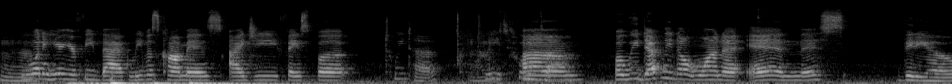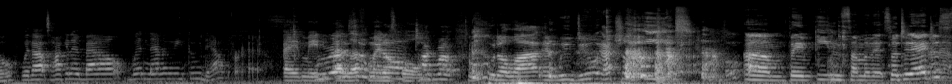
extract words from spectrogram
We want to hear your feedback. Leave us comments, IG, Facebook, Twitter. Tweet. Um, but we definitely don't want to end this video without talking about what Natalie threw down for us. I made. We I left that we mine don't cold. talk about food a lot, and we do actually eat. Um, they've eaten some of it. So today I just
